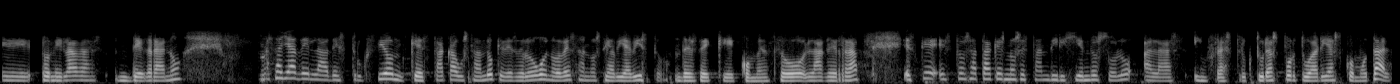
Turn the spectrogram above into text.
de toneladas de grano más allá de la destrucción que está causando, que desde luego en Odessa no se había visto desde que comenzó la guerra, es que estos ataques no se están dirigiendo solo a las infraestructuras portuarias como tal.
